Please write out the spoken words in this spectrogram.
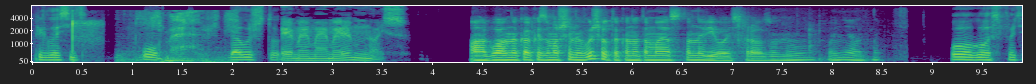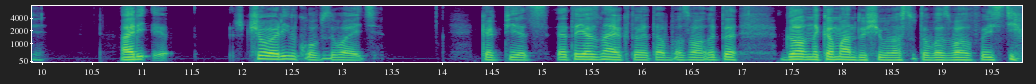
пригласить. О, да вы что? МММ Нойс. А главное, как из машины вышел, так она там и остановилась сразу. Ну, понятно. О, господи. Ари... э, Чё Аринку обзываете? Капец. Это я знаю, кто это обозвал. Это главнокомандующий у нас тут обозвал Фейстим.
